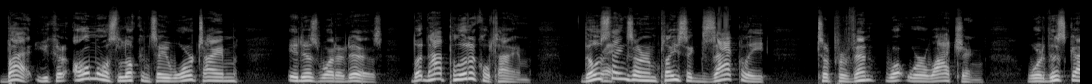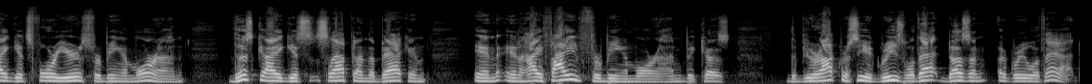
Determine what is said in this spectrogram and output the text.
But you could almost look and say wartime, it is what it is, but not political time. Those right. things are in place exactly to prevent what we're watching, where this guy gets four years for being a moron, this guy gets slapped on the back and and, and high five for being a moron because the bureaucracy agrees with that, doesn't agree with that.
